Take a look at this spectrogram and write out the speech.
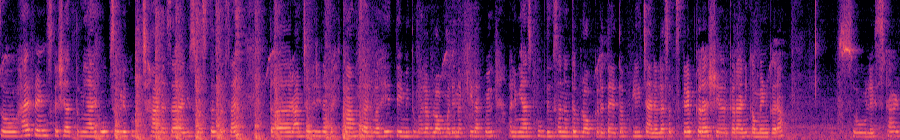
सो हाय फ्रेंड्स कशा आहात तुम्ही? आय होप सगळे खूप छान असाल आणि स्वस्तच असाल. तर आमच्या घरी ना काही काम चालू आहे ते मी तुम्हाला ब्लॉगमध्ये नक्की दाखवेल. आणि मी आज खूप दिवसानंतर ब्लॉग करत आहे तर प्लीज चॅनलला सबस्क्राईब करा शेअर करा आणि कमेंट करा. सो लेट स्टार्ट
